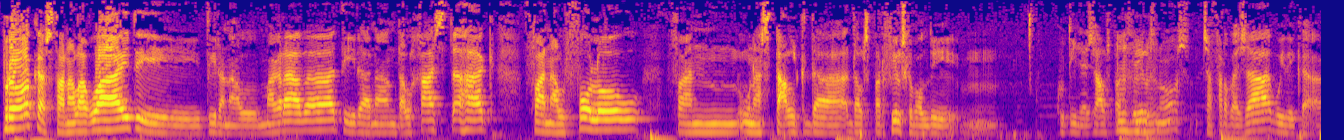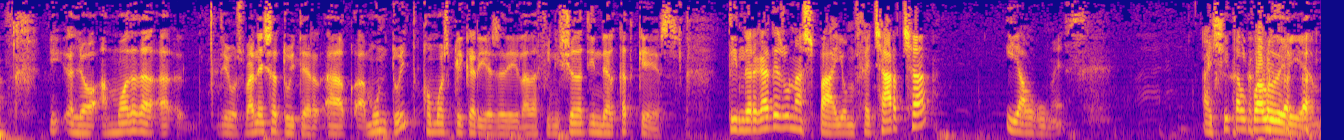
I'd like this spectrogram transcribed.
però que estan a la white i tiren el m'agrada, tiren del hashtag, fan el follow, fan un stalk de, dels perfils, que vol dir mm, cotillejar els perfils, Mhm. no? xafardejar, vull dir que... I allò, en mode de... Eh, dius, va néixer a Twitter. Eh, amb un tuit, com ho explicaries? És a dir, la definició de Tindercat què és? Tindergat és un espai on fer xarxa i algú més. Així tal qual ho diríem.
